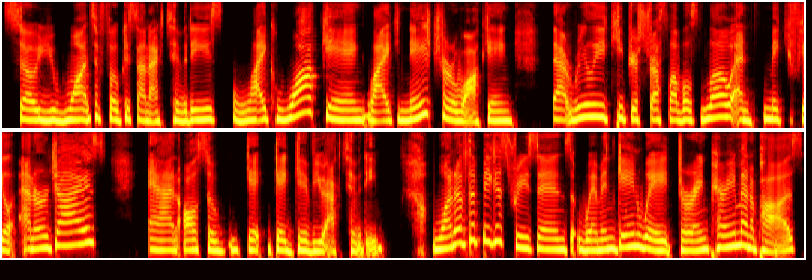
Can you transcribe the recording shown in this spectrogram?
So you want to focus on activities like walking, like nature walking that really keep your stress levels low and make you feel energized and also get, get give you activity. One of the biggest reasons women gain weight during perimenopause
